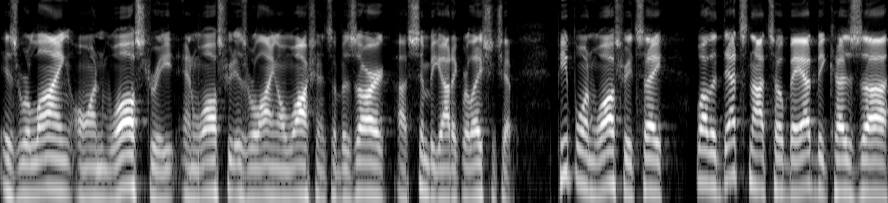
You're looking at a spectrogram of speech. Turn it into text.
is relying on Wall Street, and Wall Street is relying on Washington. It's a bizarre uh, symbiotic relationship. People on Wall Street say, Well, the debt's not so bad because uh,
